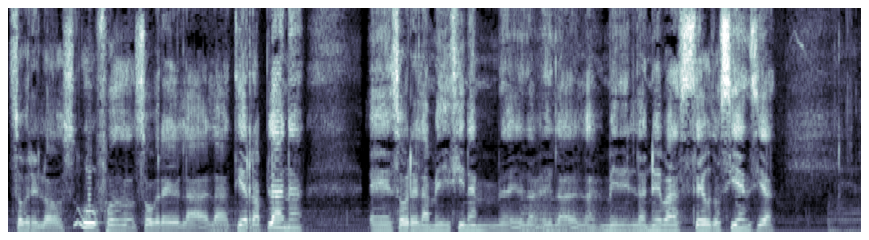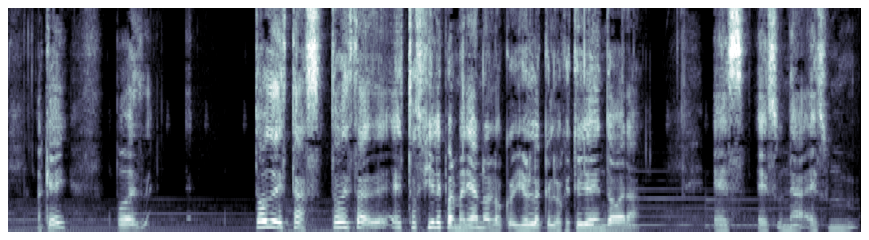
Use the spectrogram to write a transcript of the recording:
sobre los UFOs, sobre la, Tierra plana, eh, sobre la medicina, eh, las nuevas pseudociencias. ¿Ok? Pues todos estas, todos estos fieles palmarianos, lo, yo lo que, lo que estoy leyendo ahora, es, es, una, es un,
